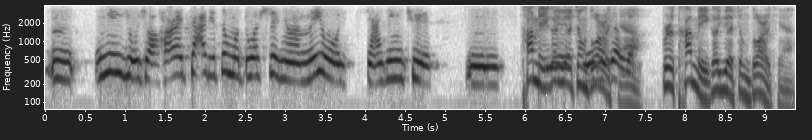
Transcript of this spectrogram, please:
嗯，你有小孩家里这么多事情，没有闲心去，嗯。他每个月挣多少钱？不是他每个月挣多少钱？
